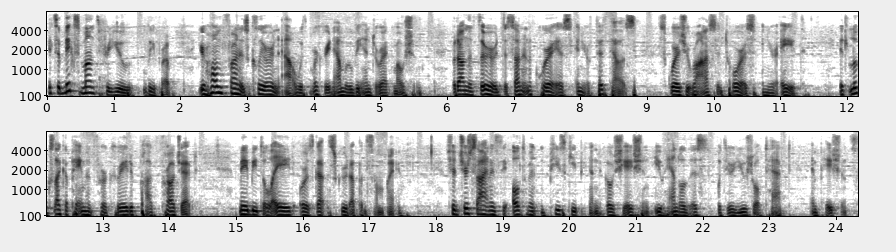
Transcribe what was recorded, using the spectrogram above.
It's a mixed month for you, Libra. Your home front is clearer now with Mercury now moving in direct motion. But on the 3rd, the Sun in Aquarius in your fifth house squares Uranus and Taurus in your eighth. It looks like a payment for a creative project may be delayed or has gotten screwed up in some way. Since your sign is the ultimate in peacekeeping and negotiation, you handle this with your usual tact and patience.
